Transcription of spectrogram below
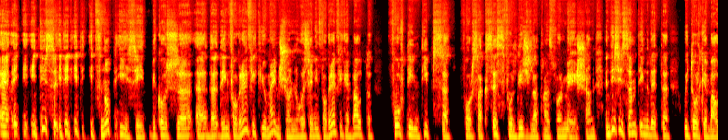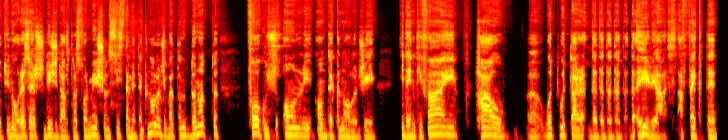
uh, it, it is. It, it, it's not easy because uh, uh, the, the infographic you mentioned was an infographic about 14 tips for successful digital transformation. And this is something that uh, we talk about, you know, research, digital transformation, system and technology, but do not focus only on technology. Identify how, uh, what, what are the, the, the, the areas affected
